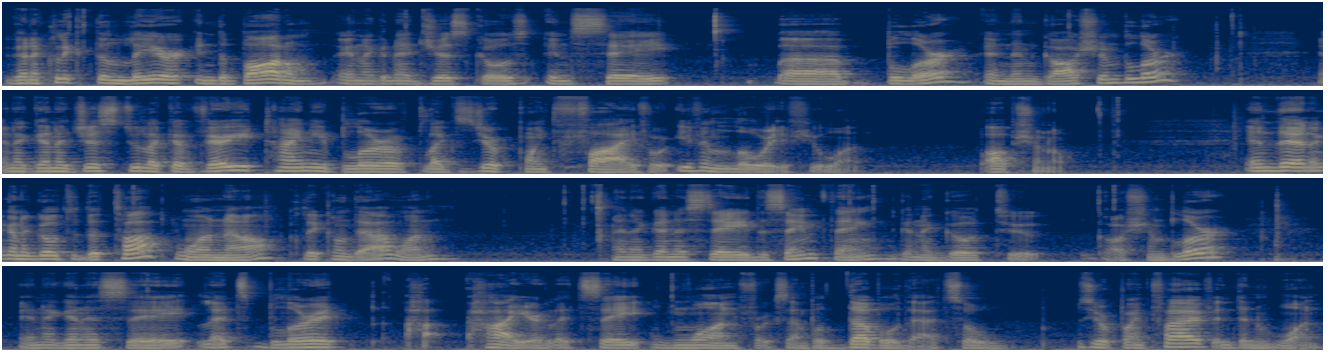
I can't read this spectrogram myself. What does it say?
I'm gonna click the layer in the bottom and I'm gonna just go and say uh, blur and then Gaussian blur. And I'm gonna just do like a very tiny blur of like 0.5 or even lower if you want, optional. And then I'm gonna go to the top one now, click on that one, and I'm gonna say the same thing. I'm gonna go to Gaussian blur, and I'm gonna say, let's blur it higher. Let's say one, for example, double that. So 0.5 and then one.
